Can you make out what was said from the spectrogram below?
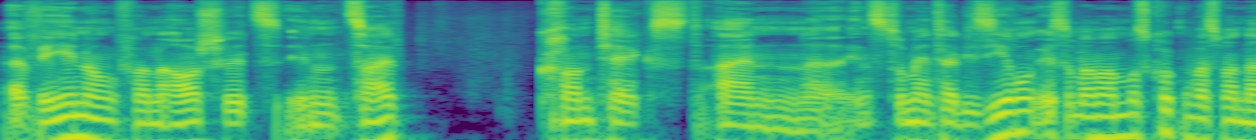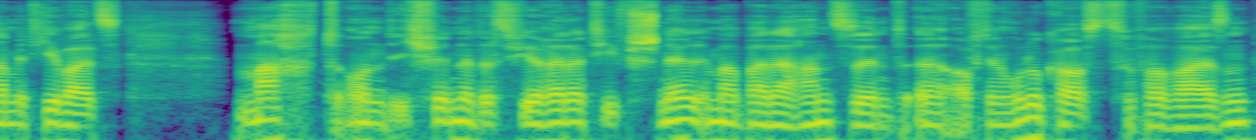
Erwähnung von Auschwitz im Zeit Kontext eine Instrumentalisierung ist, aber man muss gucken, was man damit jeweils macht. Und ich finde, dass wir relativ schnell immer bei der Hand sind, äh, auf den Holocaust zu verweisen,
